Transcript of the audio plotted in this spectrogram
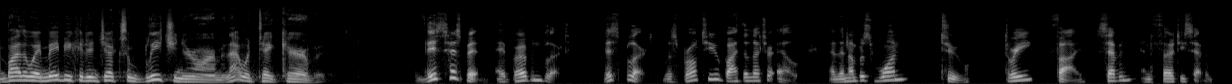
And by the way, maybe you could inject some bleach in your arm, and that would take care of it. This has been a Bourbon Blurt. This blurt was brought to you by the letter L and the numbers 1, 2, 3, 5, 7, and 37.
